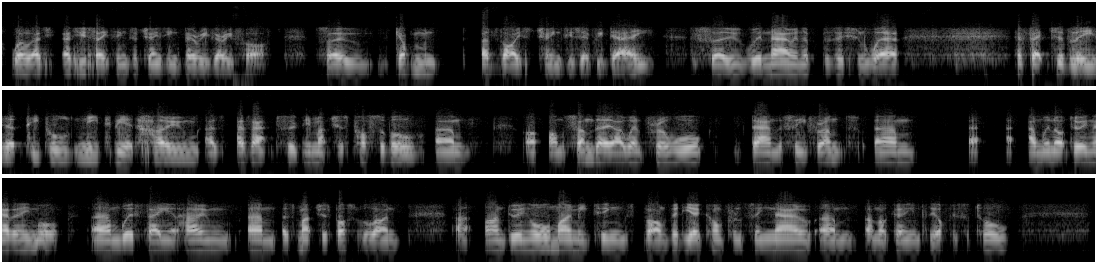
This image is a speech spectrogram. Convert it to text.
Well, as as you say, things are changing very very fast. So, government advice changes every day. So we're now in a position where effectively that people need to be at home as, as absolutely much as possible. Um, on Sunday, I went for a walk down the seafront, um, and we're not doing that anymore. Um, we're staying at home um, as much as possible. I'm uh, I'm doing all my meetings on video conferencing now. Um, I'm not going into the office at all.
